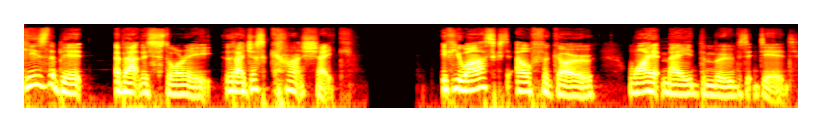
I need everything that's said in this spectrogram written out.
Here's the bit about this story that I just can't shake. If you asked AlphaGo why it made the moves it did,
